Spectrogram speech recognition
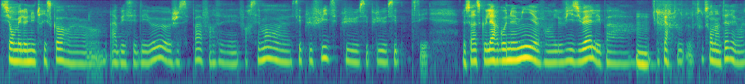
Si on met le Nutri-Score euh, A, B, E, je sais pas, enfin, forcément, euh, c'est plus fluide, c'est plus. C'est plus c'est ne serait-ce que l'ergonomie, enfin, le visuel, et pas, mmh. perd tout, son intérêt. Ouais.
